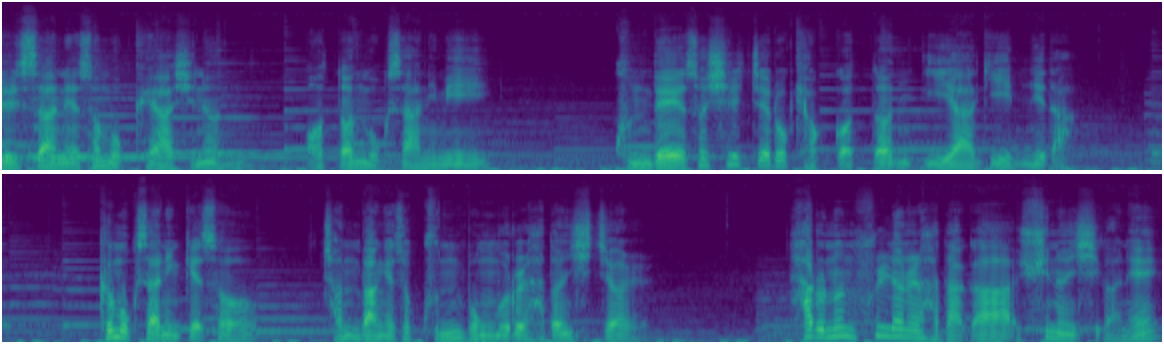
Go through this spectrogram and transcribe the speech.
일산에서 목회하시는 어떤 목사님이 군대에서 실제로 겪었던 이야기입니다. 그 목사님께서 전방에서 군 복무를 하던 시절 하루는 훈련을 하다가 쉬는 시간에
